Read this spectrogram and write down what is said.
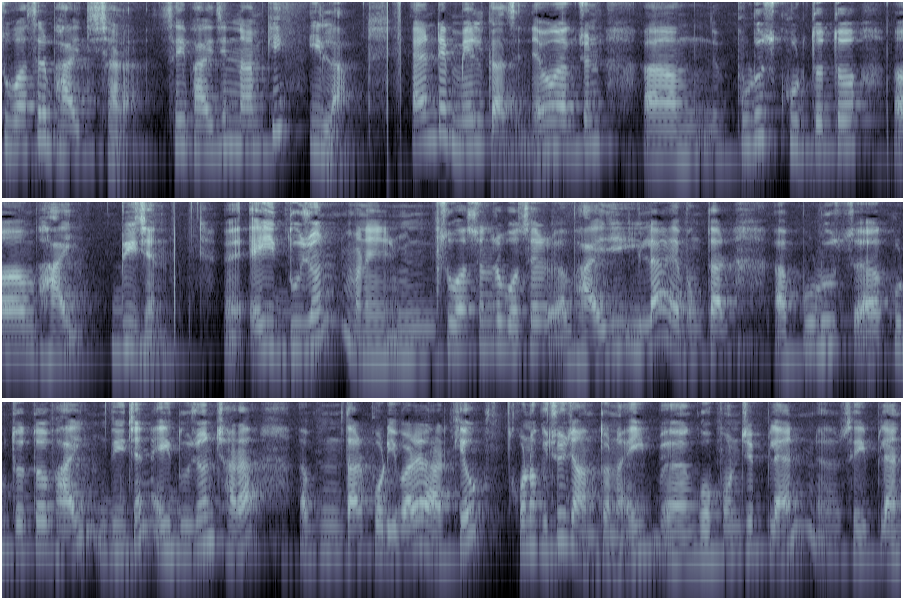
সুভাষের ভাইজি ছাড়া সেই ভাইজির নাম কি ইলা অ্যান্ড এ মেল কাজিন এবং একজন পুরুষ তো ভাই বিজেন এই দুজন মানে সুভাষচন্দ্র বোসের ভাইজি ইলা এবং তার পুরুষ কুর্তত ভাই দিয়েছেন এই দুজন ছাড়া তার পরিবারের আর কেউ কোনো কিছু জানতো না এই গোপন যে প্ল্যান সেই প্ল্যান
